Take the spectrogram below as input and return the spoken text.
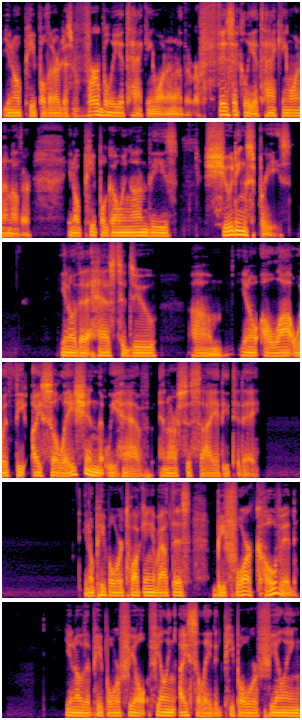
you know, people that are just verbally attacking one another or physically attacking one another, you know, people going on these shooting sprees, you know, that it has to do, um, you know, a lot with the isolation that we have in our society today. You know, people were talking about this before COVID. You know, that people were feel feeling isolated. People were feeling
